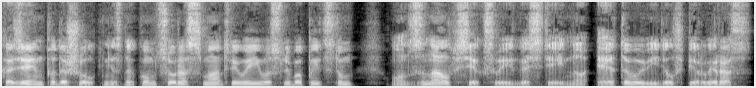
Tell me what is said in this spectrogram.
Хозяин подошел к незнакомцу, рассматривая его с любопытством. Он знал всех своих гостей, но этого видел в первый раз.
